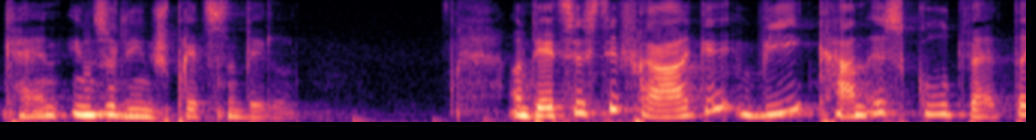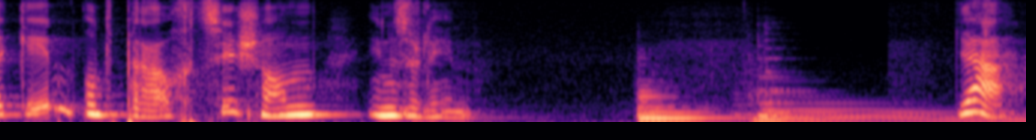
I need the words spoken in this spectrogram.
kein Insulin spritzen will. Und jetzt ist die Frage, wie kann es gut weitergehen und braucht sie schon Insulin? Ja,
